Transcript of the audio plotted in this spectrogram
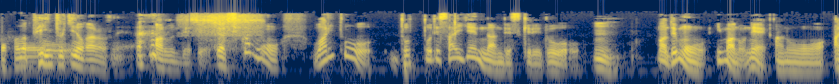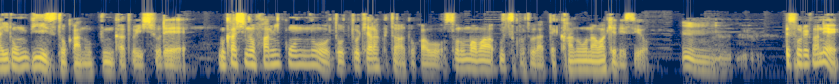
このペイント機能があるんですね。あるんですよ。でしかも、割とドットで再現なんですけれど、うん。まあでも、今のね、あの、アイロンビーズとかの文化と一緒で、昔のファミコンのドットキャラクターとかをそのまま打つことだって可能なわけですよ。うん。でそれがね、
